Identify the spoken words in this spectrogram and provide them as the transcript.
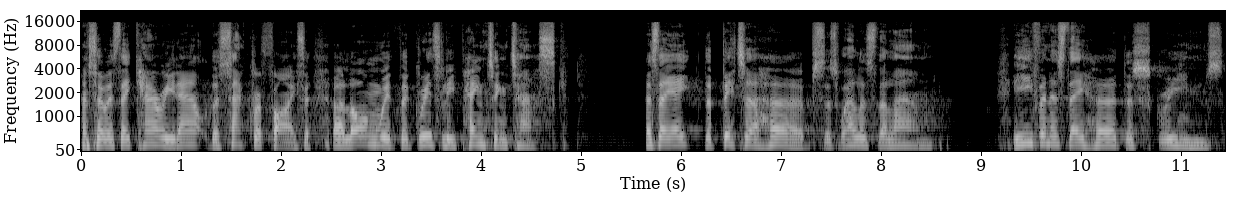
And so, as they carried out the sacrifice along with the grisly painting task, as they ate the bitter herbs as well as the lamb, even as they heard the screams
